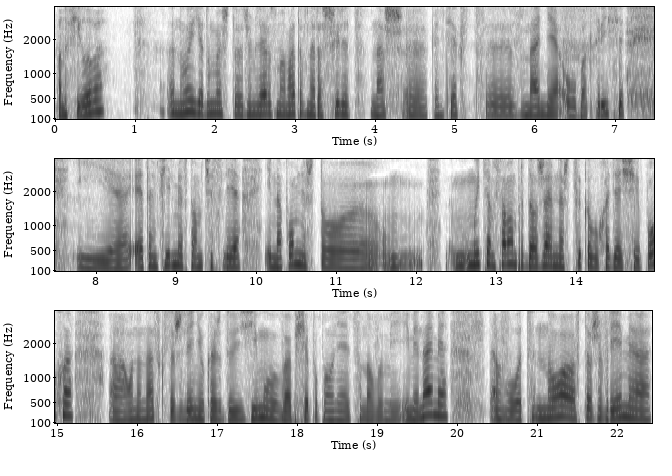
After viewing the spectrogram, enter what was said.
Панфилова. Ну и я думаю, что Джамиля Рузмаматовна расширит наш э, контекст э, знания об актрисе и этом фильме в том числе. И напомню, что мы тем самым продолжаем наш цикл «Уходящая эпоха». А, он у нас, к сожалению, каждую зиму вообще пополняется новыми именами. Вот. Но в то же время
